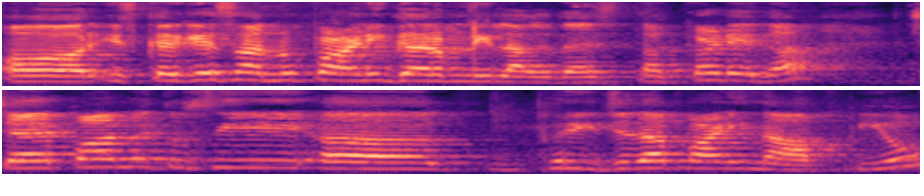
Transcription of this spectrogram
ਔਰ ਇਸ ਕਰਕੇ ਸਾਨੂੰ ਪਾਣੀ ਗਰਮ ਨਹੀਂ ਲੱਗਦਾ ਇਸ ਦਾ ਘੜੇ ਦਾ ਚਾਹੇ ਭਾਵੇਂ ਤੁਸੀਂ ਫ੍ਰਿਜ ਦਾ ਪਾਣੀ ਨਾ ਪੀਓ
